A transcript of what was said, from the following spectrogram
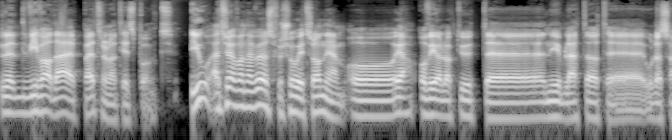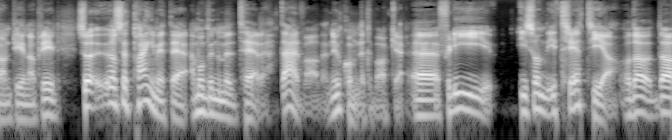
Vi var der på et eller annet tidspunkt. Jo, jeg tror jeg var nervøs for show i Trondheim, og, ja, og vi har lagt ut uh, nye billetter til Olavshallen 10. april. Så uansett, poenget mitt er jeg må begynne å meditere. Der var det. Nå kommer det tilbake. Uh, fordi i, sånn, i tretida, og da, da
